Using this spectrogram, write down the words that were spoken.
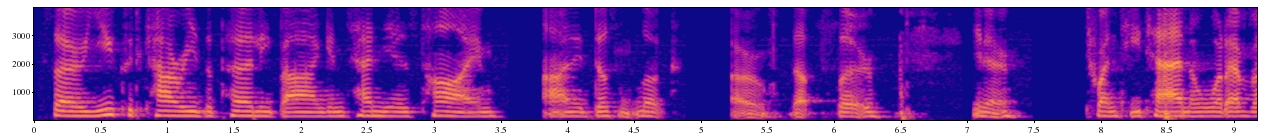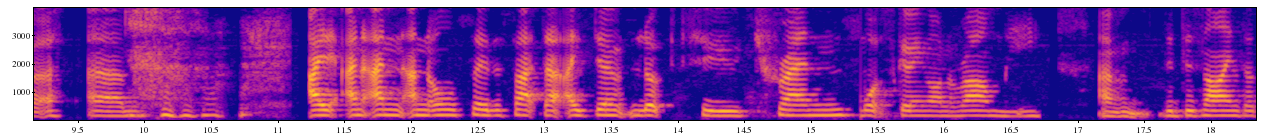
So you could carry the pearly bag in 10 years' time and it doesn't look oh that's so you know 2010 or whatever. Um i and, and and also the fact that i don't look to trends what's going on around me. Um the designs are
